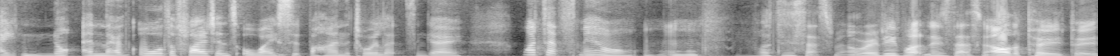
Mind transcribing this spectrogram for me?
ain't not. And they all the flight attendants always sit behind the toilets and go, What's that smell? What is that smell, Ruby? What is that smell? Oh, the poo poo.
